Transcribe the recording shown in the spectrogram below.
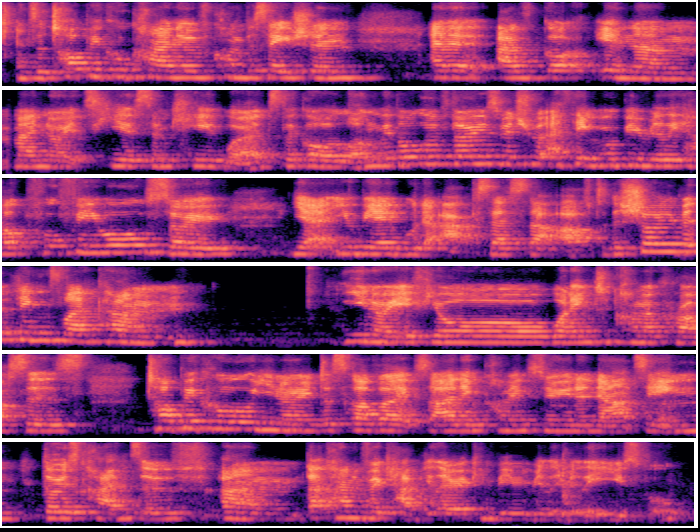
it's a topical kind of conversation, and it, I've got in um, my notes here some keywords that go along with all of those, which I think will be really helpful for you all. So yeah, you'll be able to access that after the show. But things like um, you know, if you're wanting to come across as topical, you know, discover, exciting, coming soon, announcing, those kinds of, um, that kind of vocabulary can be really, really useful.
